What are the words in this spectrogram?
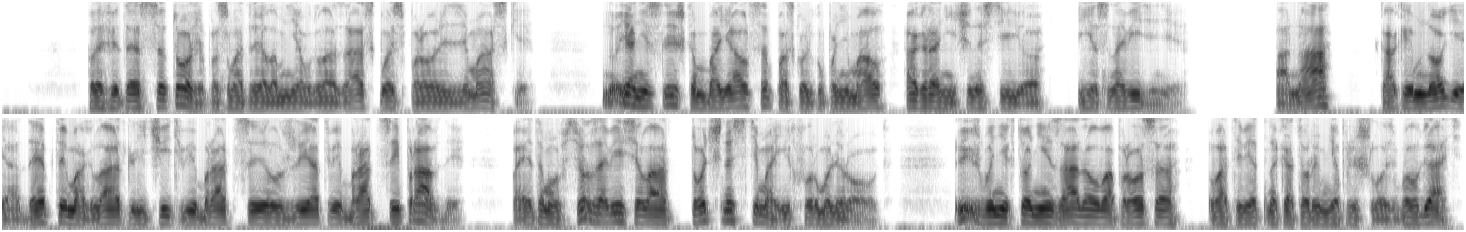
Профитесса тоже посмотрела мне в глаза сквозь прорези маски, но я не слишком боялся, поскольку понимал ограниченность ее ясновидение. Она, как и многие адепты, могла отличить вибрации лжи от вибраций правды, поэтому все зависело от точности моих формулировок. лишь бы никто не задал вопроса, в ответ на который мне пришлось бы лгать.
